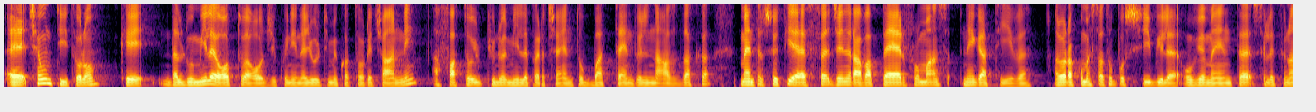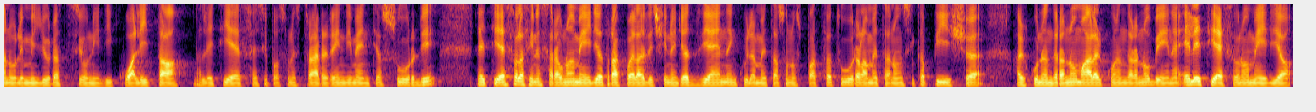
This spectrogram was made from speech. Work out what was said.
Eh, c'è un titolo che dal 2008 a oggi, quindi negli ultimi 14 anni, ha fatto il più del 1000% battendo il Nasdaq, mentre il suo ETF generava performance negative. Allora, come è stato possibile? Ovviamente selezionando le migliori azioni di qualità dall'ETF si possono estrarre rendimenti assurdi. L'ETF alla fine sarà una media tra quella decina di aziende in cui la metà sono spazzatura, la metà non si capisce, alcune andranno male, alcune andranno bene e l'ETF è una media.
